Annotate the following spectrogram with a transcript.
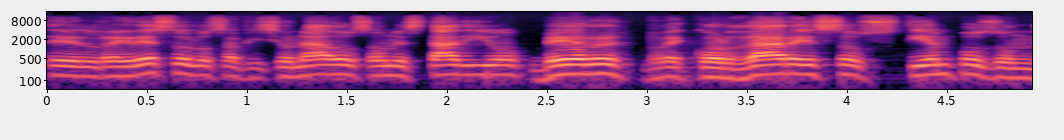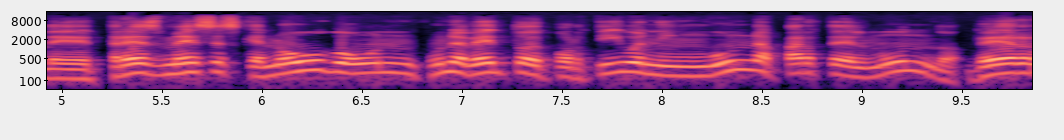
el regreso de los aficionados a un estadio, ver, recordar esos tiempos donde tres meses que no hubo un evento deportivo en ninguna parte del mundo, ver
